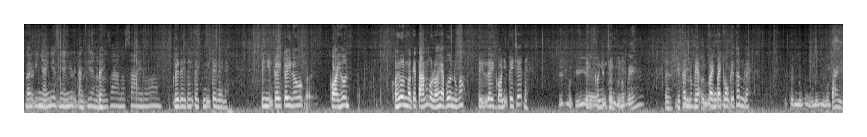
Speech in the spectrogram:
Đây cái nhánh như nhánh như cái đằng kia là Đây. nó ra nó sai nó đây đây đây đây những cây này này. Đây những cây cây nó Đấy. còi hơn. Còi hơn và cái tán của nó hẹp hơn đúng không? Đây đây có những cây chết này. Chết mà cái, Đây, có cái những thân cái của kia. nó bé. Ừ, cái thân nó bé. Thân bụng. vạch hộ cái thân cái. Cái thân nó bụ nó như con tay.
